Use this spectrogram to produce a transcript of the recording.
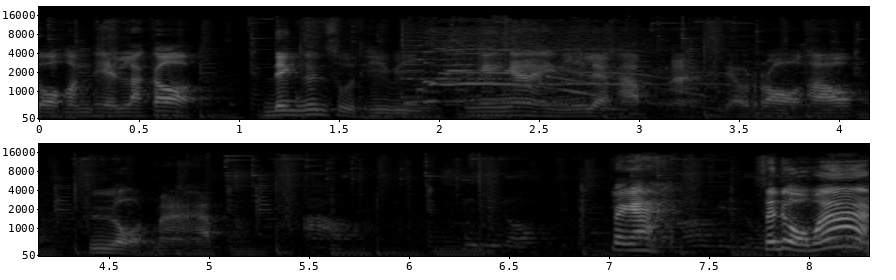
ตัวคอนเทนต์แล้วก็ เด้งขึ้นสู่ทีวีง่ายๆอย่างนี้เลยครับอะเดี๋ยวรอเขาโหลดมาครับเป็นไง สะดวกมาก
